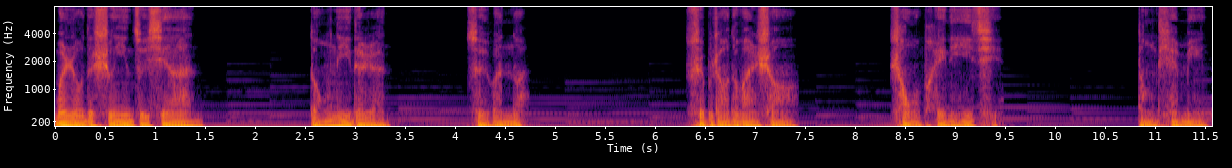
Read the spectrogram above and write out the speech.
温柔的声音最心安，懂你的人最温暖。睡不着的晚上，让我陪你一起等天明。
